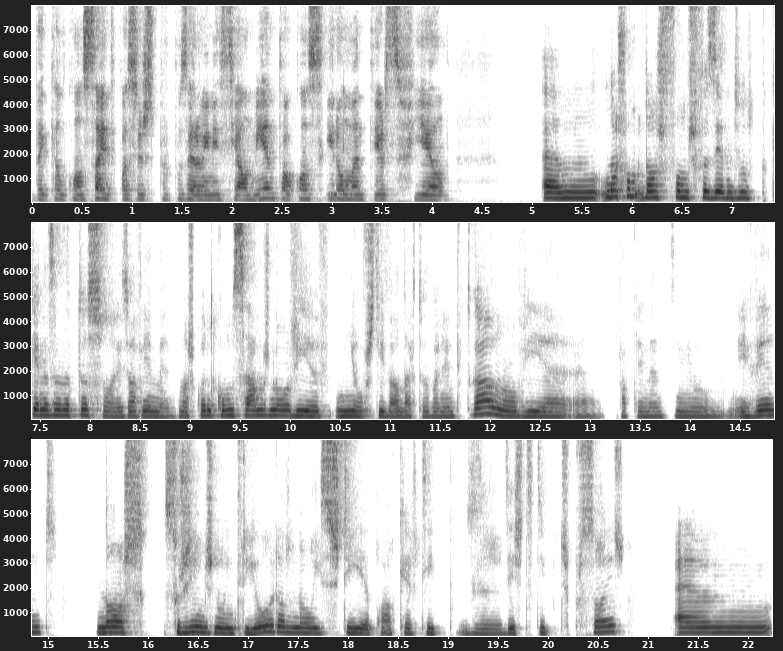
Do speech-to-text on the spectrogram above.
daquele conceito que vocês se propuseram inicialmente ou conseguiram manter-se fiel? Um, nós, fomos, nós, fomos, fazendo pequenas adaptações, obviamente. Nós, quando começámos, não havia nenhum festival de arte urbana em Portugal, não havia uh, propriamente nenhum evento. Nós surgimos no interior, onde não existia qualquer tipo de, deste tipo de expressões, um,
